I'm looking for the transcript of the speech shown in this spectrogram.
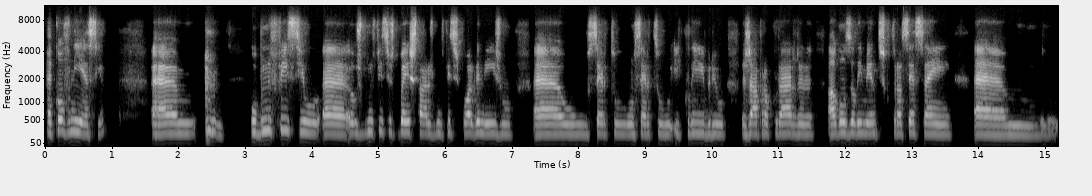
A conveniência. Um, o benefício, uh, os benefícios de bem-estar, os benefícios para o organismo, uh, certo, um certo equilíbrio, já procurar alguns alimentos que trouxessem um,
